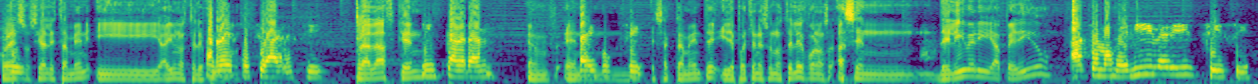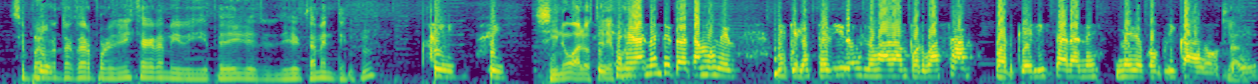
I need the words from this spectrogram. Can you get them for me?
Redes sí. sociales también y hay unos En teléfonos. redes sociales, sí. Klal Afken, Instagram. en, en- Facebook, sí. Exactamente. Y después tenés unos teléfonos. ¿Hacen delivery a pedido? Hacemos delivery, sí, sí. Se pueden Sí. contactar por el Instagram y, y pedir directamente. Ujú. Sí, sí. Si no, a los Sí, teléfonos. generalmente tratamos de, de que los pedidos los hagan por WhatsApp porque el Instagram es medio complicado. Claro. Eh,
